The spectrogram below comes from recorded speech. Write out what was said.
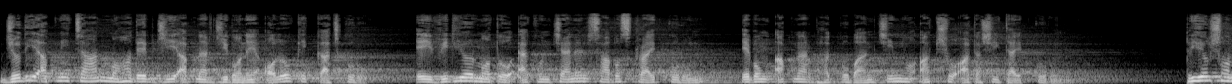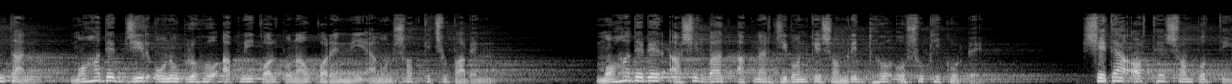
যদি আপনি চান মহাদেব জি আপনার জীবনে অলৌকিক কাজ করুক, এই ভিডিওর মতো এখন চ্যানেল সাবস্ক্রাইব করুন এবং আপনার ভাগ্যবান চিহ্ন আটশো আটাশি টাইপ করুন। প্রিয় সন্তান, মহাদেব জির অনুগ্রহ আপনি কল্পনাও করেননি এমন সব কিছু পাবেন। মহাদেবের আশীর্বাদ আপনার জীবনকে সমৃদ্ধ ও সুখী করবে। সেটা অর্থের সম্পত্তি,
